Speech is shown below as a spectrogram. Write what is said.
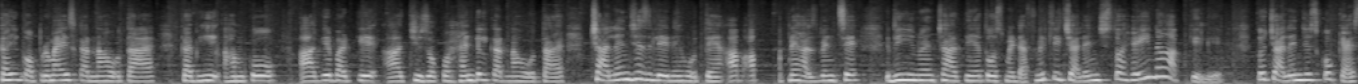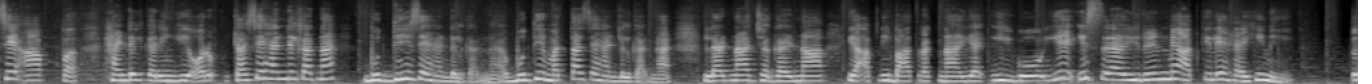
कहीं कॉम्प्रोमाइज़ करना होता है, कभी हमको आगे बढ़ के चीज़ों को हैंडल करना होता है चैलेंजेस लेने होते हैं। अब आप अपने हस्बैंड से रीयूनियन चाहती हैं तो उसमें डेफिनेटली चैलेंज तो है ही ना आपके लिए। तो चैलेंजेस को कैसे आप हैंडल करेंगी और कैसे हैंडल करना है? बुद्धि से हैंडल करना है, बुद्धिमत्ता से हैंडल करना है। लड़ना, झगड़ना या अपनी बात रखना या ईगो ये इस यूनियन में आपके लिए है ही नहीं। तो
